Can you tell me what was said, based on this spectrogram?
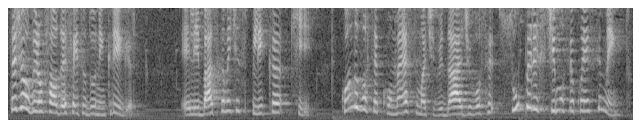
Vocês já ouviram falar do efeito Dunning-Krieger? Ele basicamente explica que quando você começa uma atividade, você superestima o seu conhecimento.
